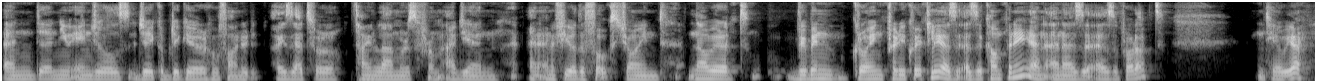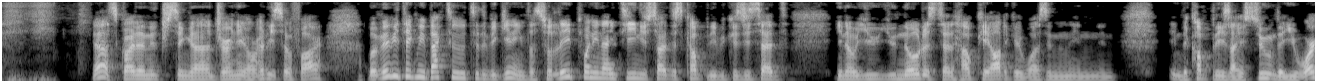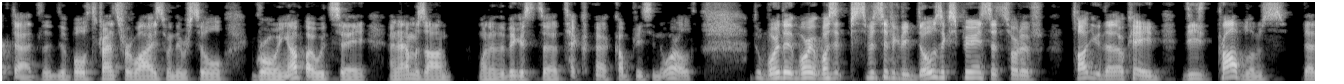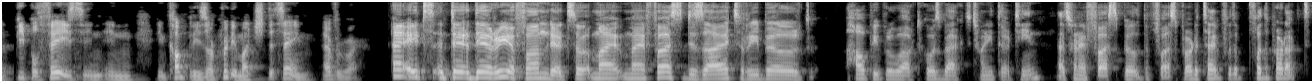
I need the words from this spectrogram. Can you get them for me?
and uh, New Angels, Jacob De Geer, who founded iZettle, Thijn Lamers from Adyen, and, and, a few other folks joined. Now we're at, we've been growing pretty quickly as, as a company and, and as, a, as a product. and here we are. Yeah, it's quite an interesting uh, journey already so far. But maybe take me back to to the beginning. So late 2019, you started this company because you said, you know, you you noticed that how chaotic it was in in in, in the companies I assume that you worked at, the, the both TransferWise when they were still growing up, I would say, and Amazon one of the biggest uh, tech companies in the world. Were, they, were was it specifically those experiences that sort of taught you that okay, these problems that people face in in in companies are pretty much the same everywhere? Uh, it's they, they reaffirmed it. So my my first desire to rebuild how people worked goes back to 2013. That's when I first built the first prototype for the for the product.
